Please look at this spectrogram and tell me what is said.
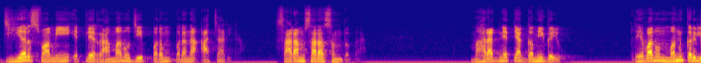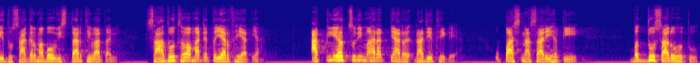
જીયર સ્વામી એટલે રામાનુજી પરંપરાના આચાર્ય. સારામાં સારા સંત હતા. મહારાજને ત્યાં ગમી ગયું. રહેવાનું મન કરી લીધું. સાગરમાં બહુ વિસ્તારથી વાત આવી. સાધુ થવા માટે તૈયાર થયા ત્યાં. આટલી હદ સુધી મહારાજ ત્યાં રાજી થઈ ગયા. ઉપાસના સારી હતી. બધું સારું હતું.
